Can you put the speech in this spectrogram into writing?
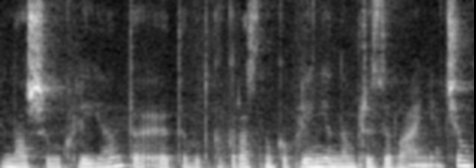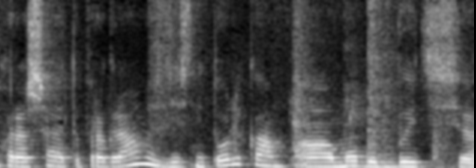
нашего клиента — это вот как раз накопление на образование. Чем хороша эта программа? Здесь не только а, могут быть э,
